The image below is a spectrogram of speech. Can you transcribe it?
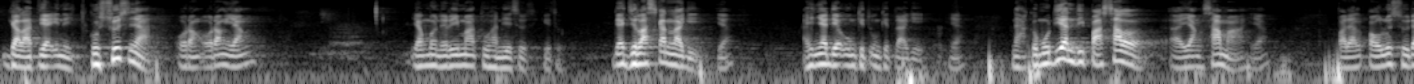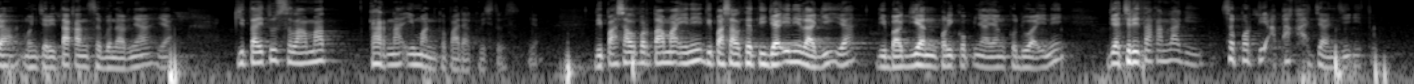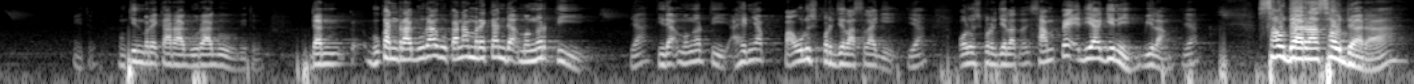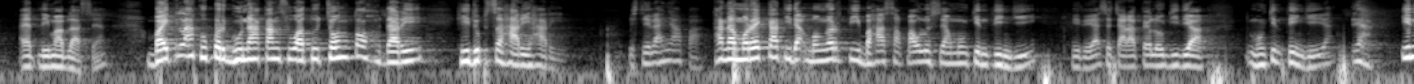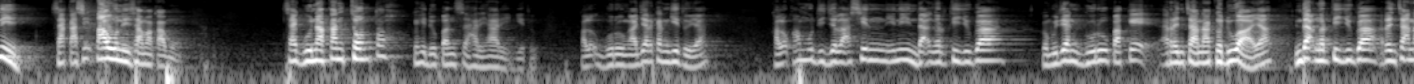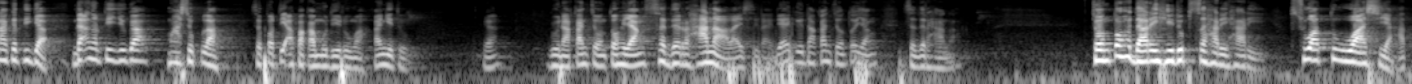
Galatia ini, khususnya orang-orang yang yang menerima Tuhan Yesus gitu. Dia jelaskan lagi ya. Akhirnya dia ungkit-ungkit lagi ya. Nah, kemudian di pasal uh, yang sama ya. Padahal Paulus sudah menceritakan sebenarnya ya, kita itu selamat karena iman kepada Kristus ya. Di pasal pertama ini, di pasal ketiga ini lagi ya, di bagian perikopnya yang kedua ini dia ceritakan lagi seperti apakah janji itu. Itu. Mungkin mereka ragu-ragu gitu. Dan bukan ragu-ragu karena mereka tidak mengerti ya, tidak mengerti. Akhirnya Paulus perjelas lagi ya. Paulus perjelas lagi sampai dia gini bilang ya Saudara-saudara ayat 15 ya. Baiklah aku pergunakan suatu contoh dari hidup sehari-hari. Istilahnya apa? Karena mereka tidak mengerti bahasa Paulus yang mungkin tinggi, gitu ya. Secara teologi dia mungkin tinggi ya. Ya, ini saya kasih tahu nih sama kamu. Saya gunakan contoh kehidupan sehari-hari gitu. Kalau guru ngajarkan gitu ya. Kalau kamu dijelasin ini tidak ngerti juga, Kemudian guru pakai rencana kedua ya, tidak ngerti juga rencana ketiga, tidak ngerti juga masuklah seperti apa kamu di rumah kan gitu, ya. Gunakan contoh yang sederhana lah istilahnya. Dia gunakan contoh yang sederhana. Contoh dari hidup sehari-hari, suatu wasiat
